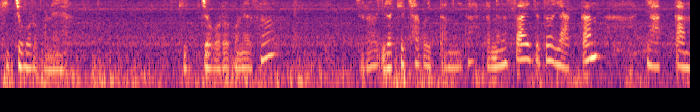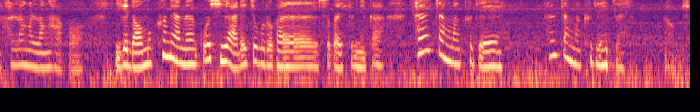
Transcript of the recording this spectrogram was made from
뒤쪽으로 보내요. 뒤쪽으로 보내서 이렇게 차고 있답니다. 그러면 사이즈도 약간 약 간 헐렁헐렁하고 이게 너무 크면은 꽃이 아래쪽으로 갈 수가 있으니까 살짝만 크게 살짝만 크게 해줘요. 이렇게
